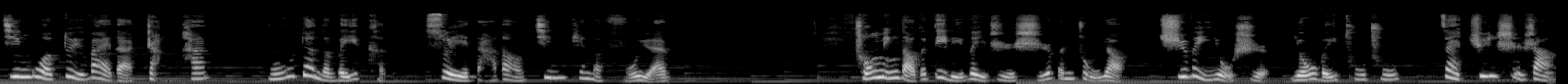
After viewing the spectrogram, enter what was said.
经过对外的涨滩，不断的围垦。遂达到今天的幅员。崇明岛的地理位置十分重要，区位优势尤为突出。在军事上，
